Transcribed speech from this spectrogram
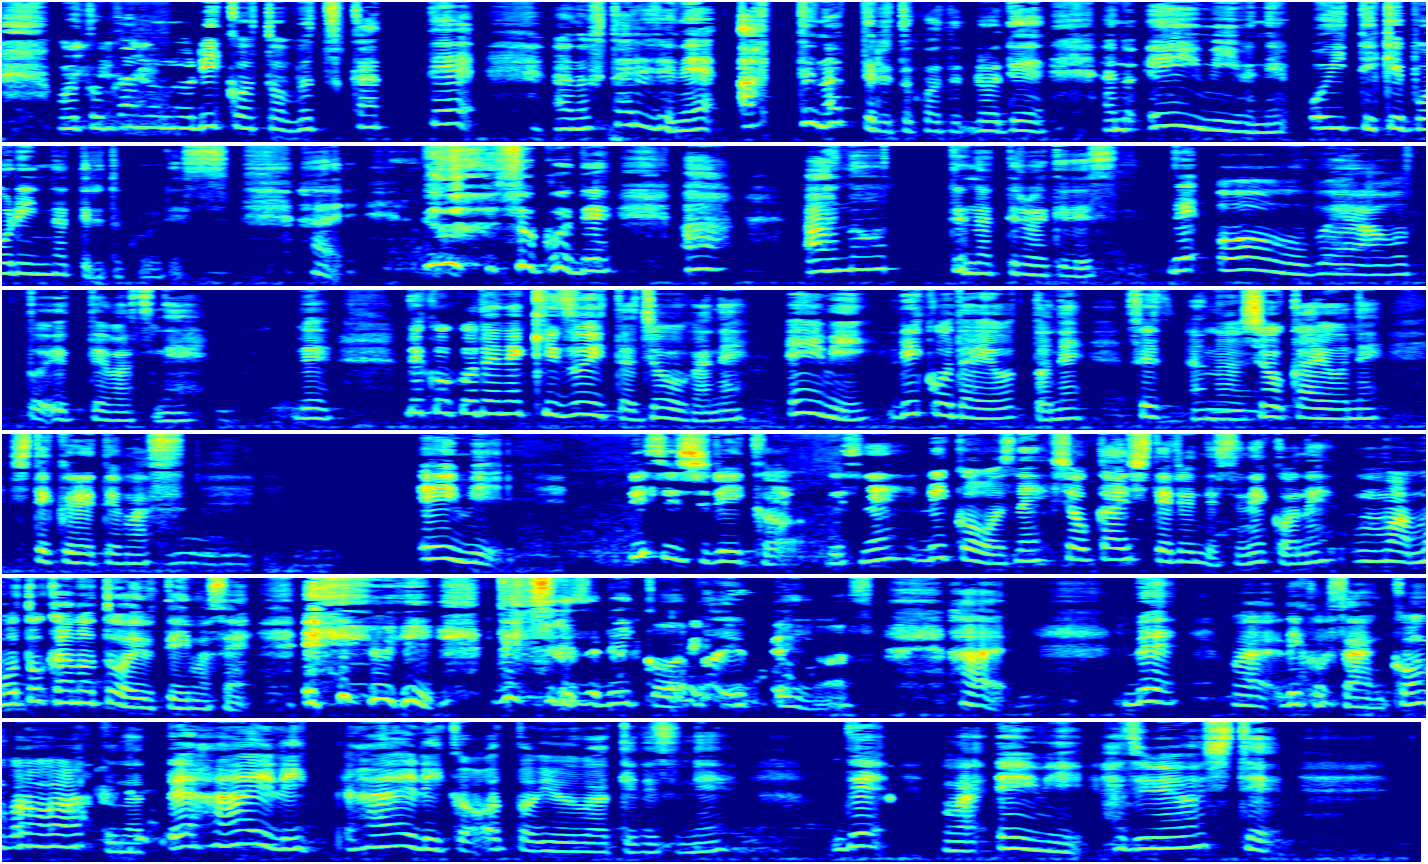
元カノのリコとぶつかって、あの、二人でね、あってなってるところで、あの、エイミーはね、置いてけぼりになってるところです。はい。そこで、あ、あの、ってなってるわけです。で、oh, well, と言ってますね。で、で、ここでね、気づいたジョーがね、エイミー、リコだよ、とね、せ、あの、紹介をね、してくれてます。エイミー、This is リコですね。リコをですね、紹介してるんですね、こうね。まあ、元カノとは言っていません。エイミー、This is リコと言っています。はい。で、まあ、リコさん、こんばんは、ってなって、はい、リ、はい、リコ、というわけですね。で、まあ、エイミー、はじめまして、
